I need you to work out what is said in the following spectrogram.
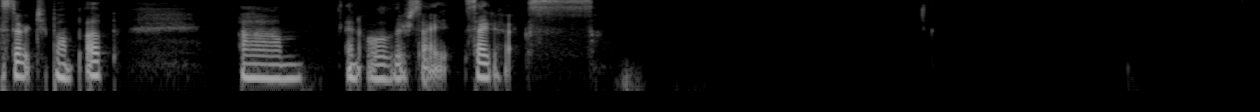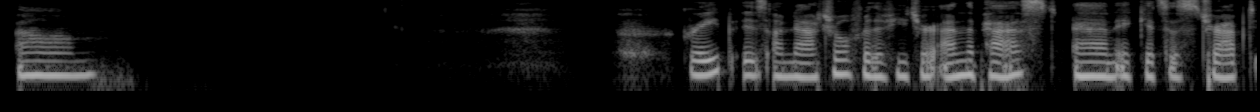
start to pump up, um, and all of their side side effects. Um, grape is unnatural for the future and the past, and it gets us trapped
